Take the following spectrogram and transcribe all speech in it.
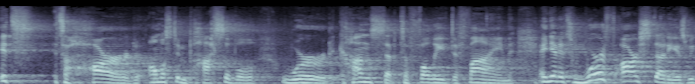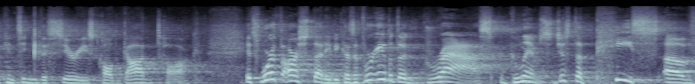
It's, it's a hard, almost impossible word, concept to fully define, and yet it's worth our study as we continue this series called God Talk. It's worth our study because if we're able to grasp, glimpse just a piece of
